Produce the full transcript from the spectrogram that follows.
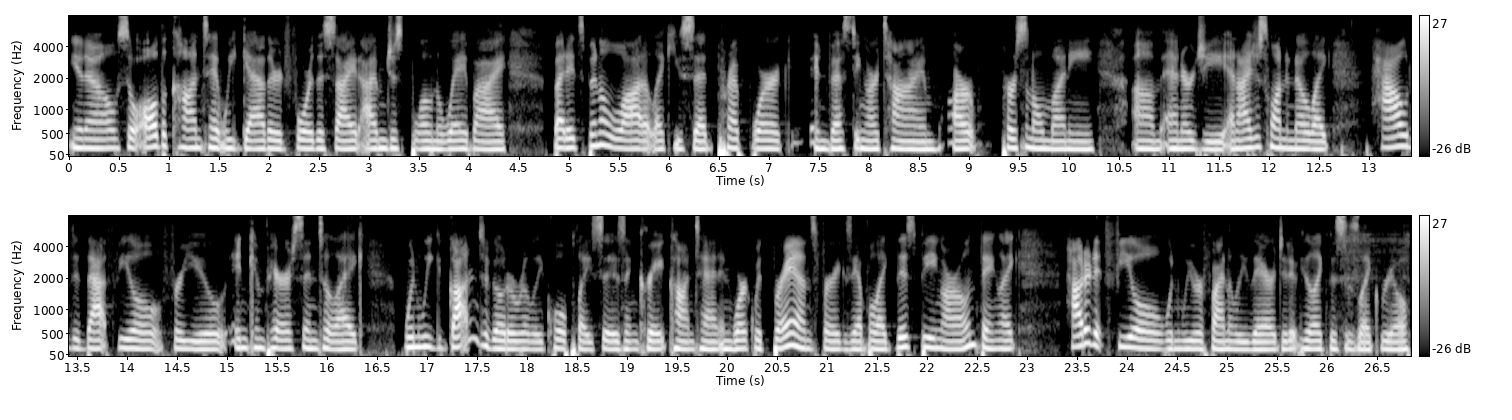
you know. So, all the content we gathered for the site, I'm just blown away by. But it's been a lot, like you said, prep work, investing our time, our personal money, um, energy. And I just want to know, like, how did that feel for you in comparison to like when we've gotten to go to really cool places and create content and work with brands, for example, like this being our own thing, like, how did it feel when we were finally there? Did it feel like this is like real?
